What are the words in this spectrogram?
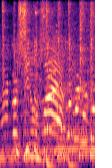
Acum și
